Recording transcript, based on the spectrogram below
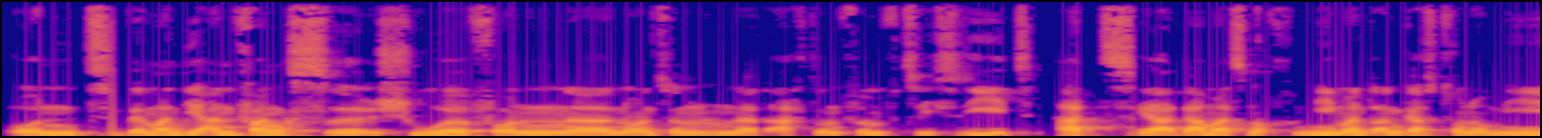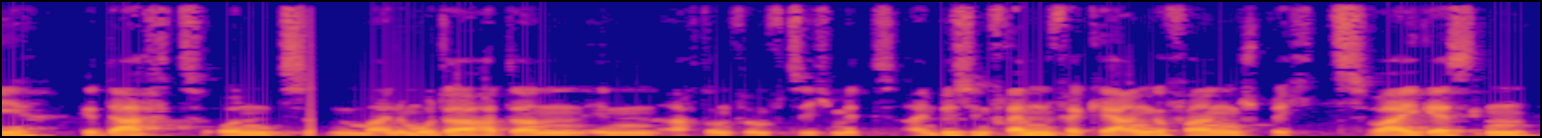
Und wenn man die Anfangsschuhe von 1958 äh, sieht, hat ja damals noch niemand an Gastronomie gedacht. Und meine Mutter hat dann in 58 mit ein bisschen Fremdenverkehr angefangen, sprich zwei Gästen.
